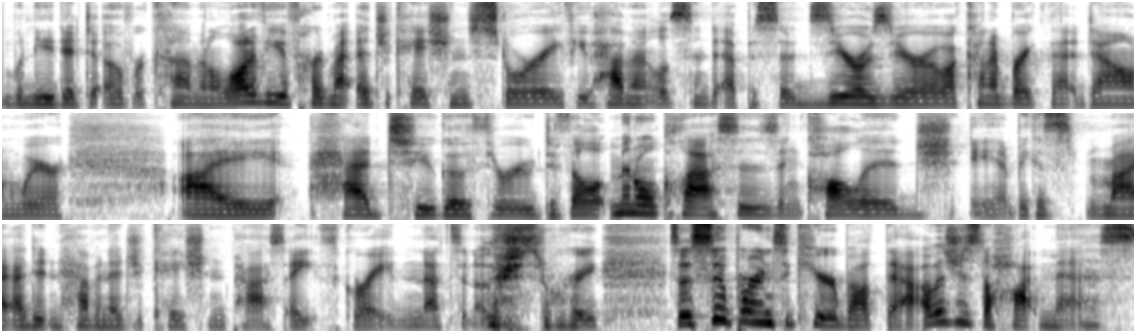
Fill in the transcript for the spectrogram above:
needed to overcome. And a lot of you have heard my education story. If you haven't listened to episode zero zero, I kind of break that down where I had to go through developmental classes in college and because my I didn't have an education past 8th grade and that's another story. So super insecure about that. I was just a hot mess.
